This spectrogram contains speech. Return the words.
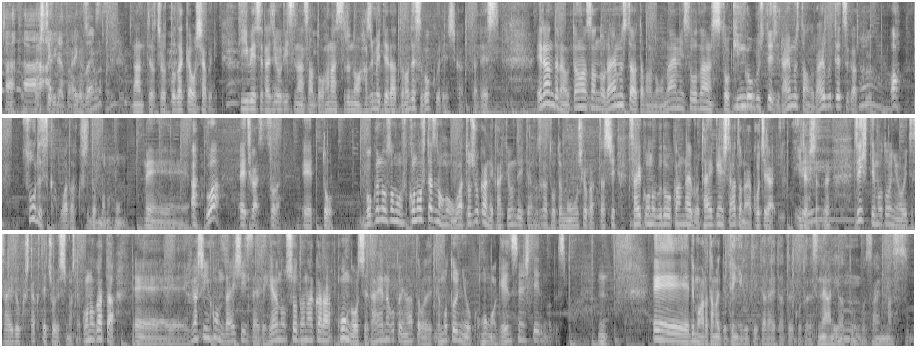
ちゃんと押してありがとうございます。なんてちょっとだけおしゃべり。TBS ラジオリスナーさんとお話しするのは初めてだったのですごく嬉しかったです。選んだのは歌丸さんのライムスター歌丸のお悩み相談室とキングオブステージライムスターのライブ哲学。あそうですか。私どもの本。えー、あは、えー、違うそうだ。えーっと僕のそのこの2つの本は図書館で借りて読んでいたのがとても面白かったし最高の武道館ライブを体験した後のはこちらいいらっしゃる、ぜひ手元に置いて再読したくてチョイスしました。この方、えー東日本大震災で部屋の書棚から本が落ちて大変なことになったので手元に置く本は厳選しているのです、うん。えーでも改めて手に入れていただいたということですね。ありがとうございます、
